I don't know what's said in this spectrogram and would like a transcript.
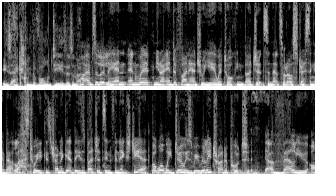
is actually the volunteers, isn't it? Oh, absolutely. And and we're, you know, end of financial year, we're talking budgets, and that's what I was stressing about last week is trying to get these budgets in for next year. But what we do is we really try to put a value on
